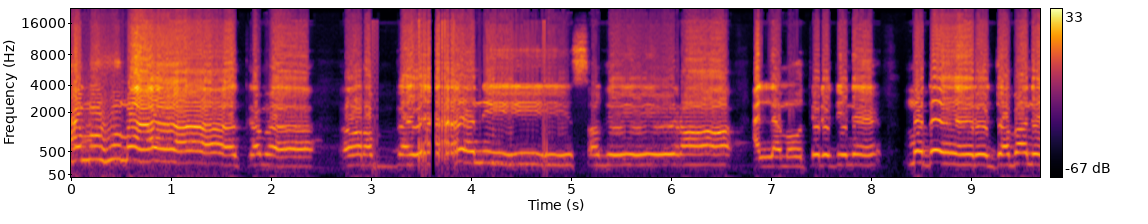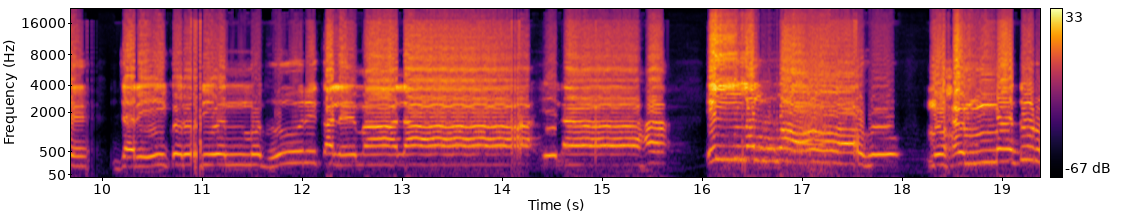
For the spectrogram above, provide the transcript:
হামহুমা কামা রব্বায়ানি সগীরা। আল্লাহ মৌতের দিনে মোদের জবানে জারি করে দিয়েন মধুর কালেমালা ইলাহা ইল্লাল্লাহু মুহাম্মাদুর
